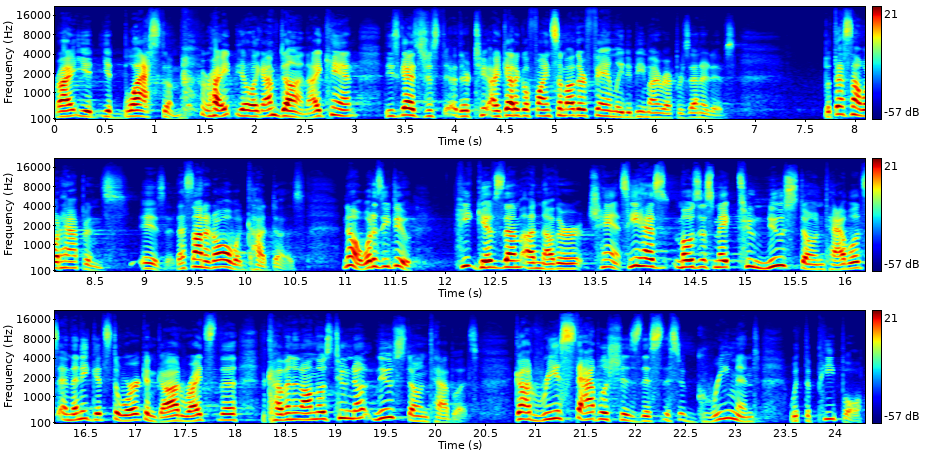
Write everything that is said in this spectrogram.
Right? You'd, you'd blast them, right? You're like, I'm done. I can't, these guys just, they're too, I got to go find some other family to be my representatives. But that's not what happens, is it? That's not at all what God does. No, what does He do? He gives them another chance. He has Moses make two new stone tablets, and then he gets to work, and God writes the, the covenant on those two no, new stone tablets. God reestablishes this, this agreement with the people.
